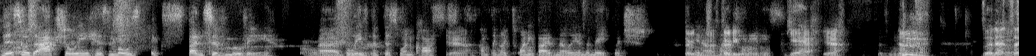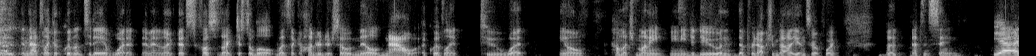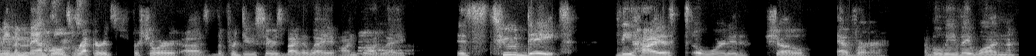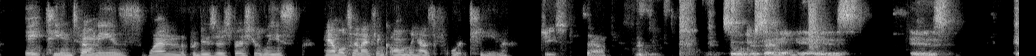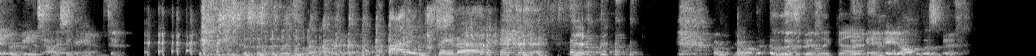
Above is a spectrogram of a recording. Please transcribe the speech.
This was actually his most expensive movie. Oh, uh, I believe that this one cost yeah. something like 25 million to make, which 30, you know, uh, 30, Yeah, yeah. It's nuts. And that's like, and that's like equivalent today of what? I mean, like that's close to like just a little what's like a hundred or so mil now, equivalent to what you know how much money you need to do and the production value and so forth. But that's insane. Yeah, I mean the man holds records for sure. Uh, the producers, by the way, on Broadway, is to date the highest awarded show ever. I believe they won 18 Tonys when the producers first released. Hamilton, I think, only has 14. Jeez. So. So what you're saying is is Hitler beats Alexander Hamilton. I didn't say that. um, no, Elizabeth oh my God. and Adolf Elizabeth.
